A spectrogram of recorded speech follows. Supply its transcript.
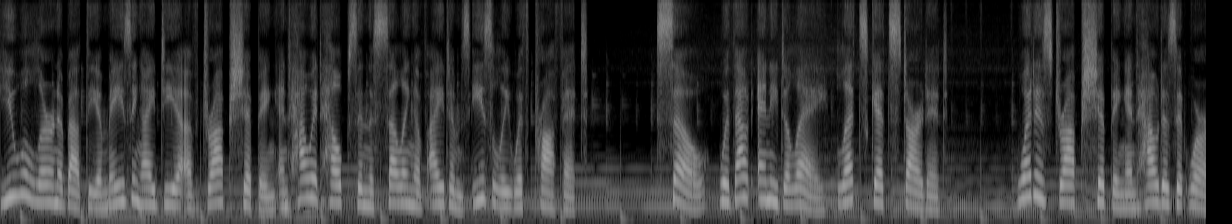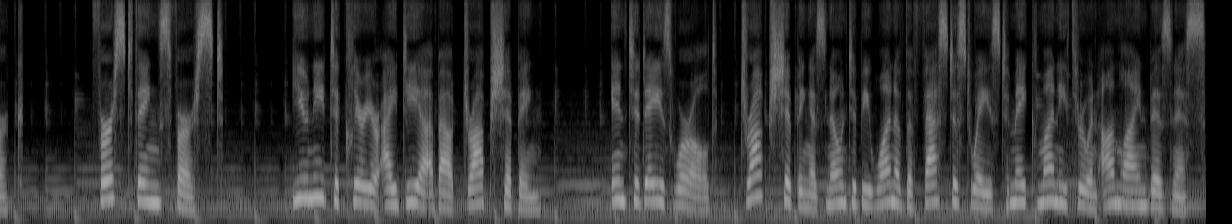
you will learn about the amazing idea of drop shipping and how it helps in the selling of items easily with profit. So, without any delay, let's get started. What is drop shipping and how does it work? First things first. You need to clear your idea about drop shipping. In today's world, drop shipping is known to be one of the fastest ways to make money through an online business.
